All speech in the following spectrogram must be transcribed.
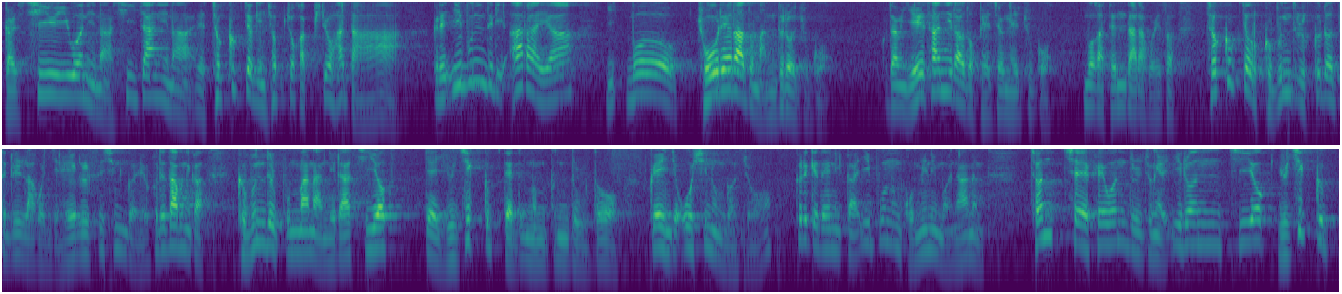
그러니까 시의원이나 시장이나 적극적인 협조가 필요하다. 그래 이분들이 알아야 뭐 조례라도 만들어주고 그다음에 예산이라도 배정해주고 뭐가 된다라고 해서 적극적으로 그분들을 끌어들이려고 이제 애를 쓰신 거예요. 그러다 보니까 그분들뿐만 아니라 지역에 유직급 되는 분들도 꽤 이제 오시는 거죠. 그렇게 되니까 이분은 고민이 뭐냐면 전체 회원들 중에 이런 지역 유직급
